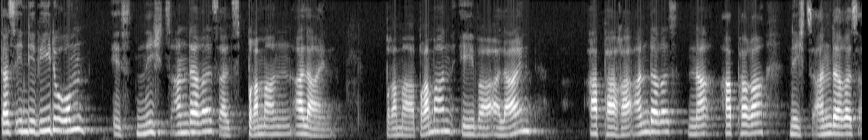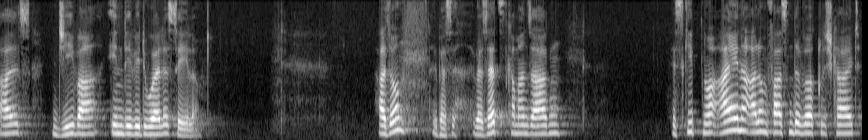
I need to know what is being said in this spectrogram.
Das Individuum ist nichts anderes als Brahman allein. Brahma Brahman, Eva allein, Apara anderes, Na Apara nichts anderes als Jiva individuelle Seele. Also übersetzt kann man sagen, es gibt nur eine allumfassende Wirklichkeit,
